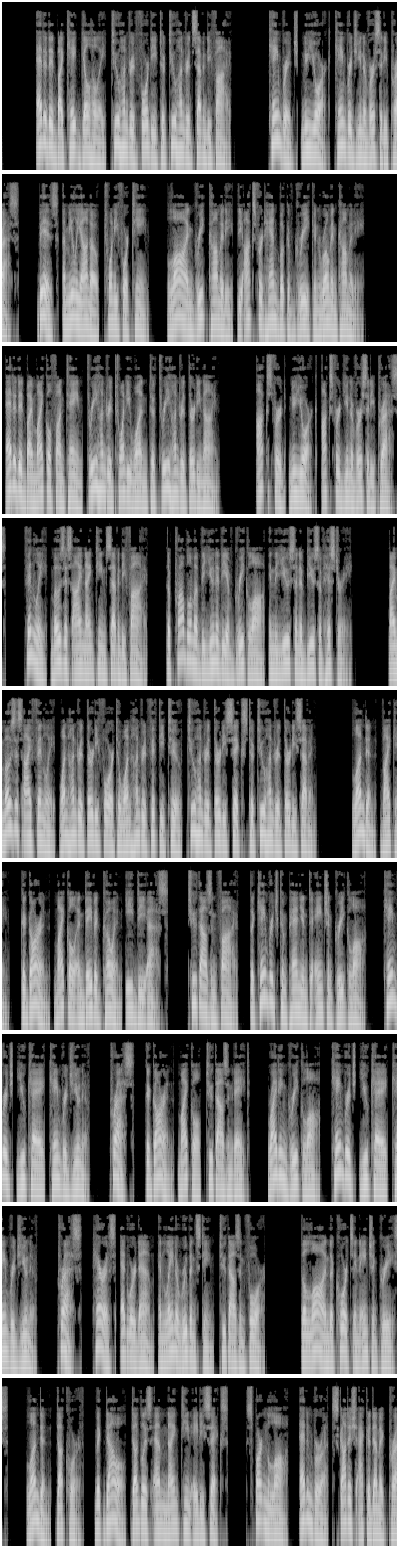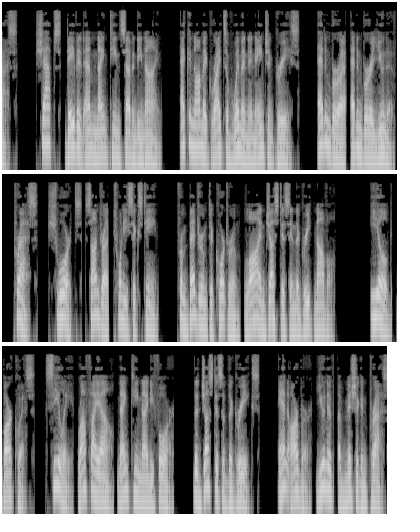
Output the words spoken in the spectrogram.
Edited by Kate Gilhuly, 240–275. Cambridge, New York, Cambridge University Press. Buis, Emiliano, 2014. Law and Greek Comedy, The Oxford Handbook of Greek and Roman Comedy. Edited by Michael Fontaine, 321–339. Oxford, New York, Oxford University Press. Finley, Moses I. 1975. The Problem of the Unity of Greek Law, in the Use and Abuse of History. By Moses I. Finley, 134–152, 236–237. London, Viking. Gagarin, Michael and David Cohen, eds. 2005. The Cambridge Companion to Ancient Greek Law. Cambridge, UK, Cambridge Univ. Press. Gagarin, Michael, 2008. Writing Greek Law. Cambridge, UK, Cambridge Univ. Press. Harris, Edward M., and Lena Rubinstein, 2004. The Law and the Courts in Ancient Greece. London, Duckworth. MacDowell, Douglas M. 1986. Spartan Law. Edinburgh, Scottish Academic Press. Schaps, David M. 1979. Economic Rights of Women in Ancient Greece. Edinburgh, Edinburgh Univ. Press. Schwartz, Sandra, 2016. From Bedroom to Courtroom, Law and Justice in the Greek Novel. Eald, Barkhuis. Sealey, Raphael, 1994. The Justice of the Greeks. Ann Arbor, Univ. of Michigan Press.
